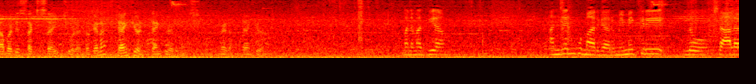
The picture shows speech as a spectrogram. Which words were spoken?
కాబట్టి సక్సెస్ అయ్యి చూడండి ఓకేనా? థ్యాంక్ యూ అండి thank you very much. Madam thank you మన మధ్య అంజన్ కుమార్ గారు మిమిక్రీలో చాలా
